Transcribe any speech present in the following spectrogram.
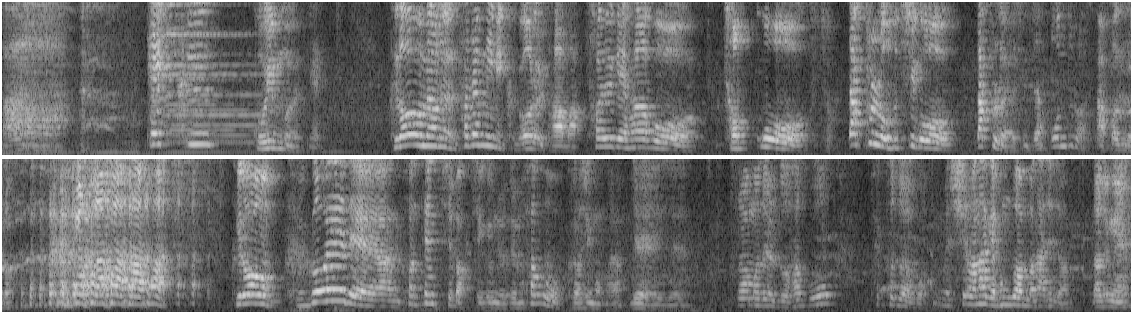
아 패크 고인물. 예. 그러면은 사장님이 그거를 다 막 설계하고 접고 그쵸. 딱풀로 붙이고 딱풀로요 진짜? 본드로 하죠. 아 번들어. 그럼 그거에 대한 컨텐츠 막 지금 요즘 하고 그러신 건가요? 예, 이제 프라모델도 하고 패크도 하고 시원하게 홍보 한번 하시죠. 나중에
